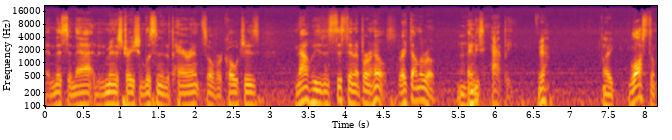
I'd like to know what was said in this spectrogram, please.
and this and that and administration listening to parents over coaches now he's an assistant at Burnt Hills right down the road Mhm. and he's happy yeah, like lost him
